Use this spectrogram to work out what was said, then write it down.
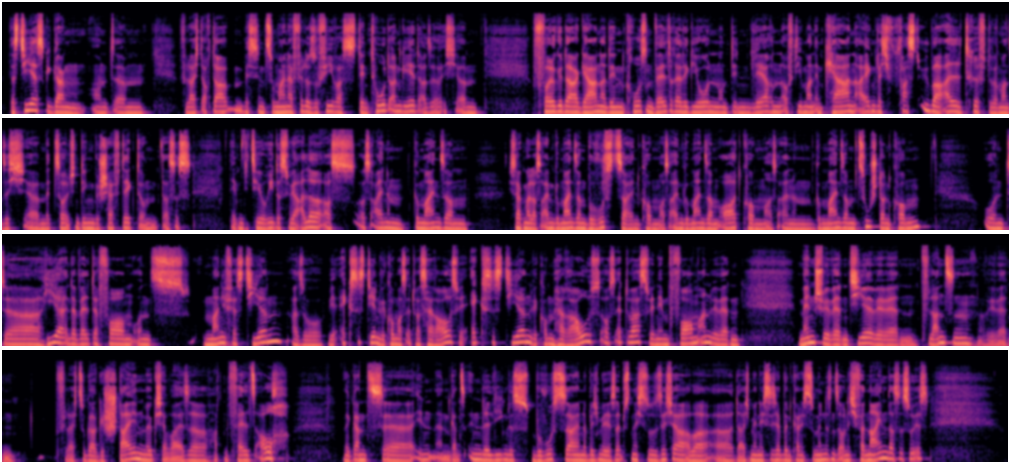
das Tier ist gegangen und ähm, vielleicht auch da ein bisschen zu meiner Philosophie, was den Tod angeht. Also ich ähm, folge da gerne den großen Weltreligionen und den Lehren, auf die man im Kern eigentlich fast überall trifft, wenn man sich äh, mit solchen Dingen beschäftigt. Und das ist eben die Theorie, dass wir alle aus, aus einem gemeinsamen, ich sag mal, aus einem gemeinsamen Bewusstsein kommen, aus einem gemeinsamen Ort kommen, aus einem gemeinsamen Zustand kommen und äh, hier in der Welt der Form uns manifestieren. Also wir existieren, wir kommen aus etwas heraus, wir existieren, wir kommen heraus aus etwas, wir nehmen Form an, wir werden Mensch, wir werden Tier, wir werden Pflanzen, wir werden vielleicht sogar Gestein, möglicherweise hat ein Fels auch eine ganz, äh, in, ein ganz innenliegendes Bewusstsein. Da bin ich mir selbst nicht so sicher, aber äh, da ich mir nicht sicher bin, kann ich zumindest auch nicht verneinen, dass es so ist.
